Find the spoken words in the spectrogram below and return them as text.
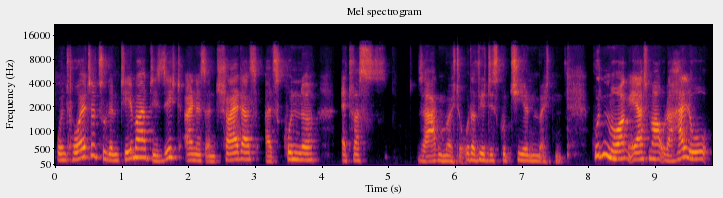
und heute zu dem Thema die Sicht eines Entscheiders als Kunde etwas sagen möchte oder wir diskutieren möchten. Guten Morgen erstmal oder hallo,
